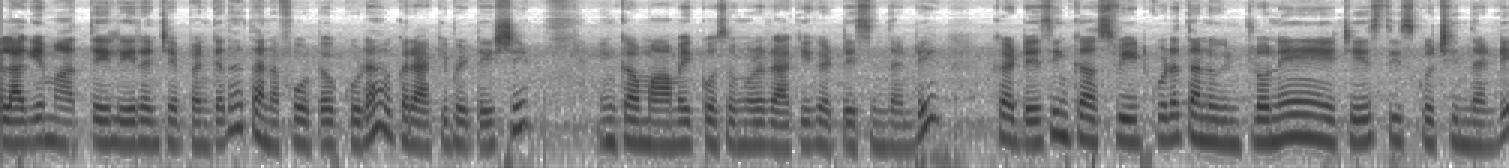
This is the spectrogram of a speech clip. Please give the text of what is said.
అలాగే మా అత్తయ్య లేరని చెప్పాను కదా తన ఫోటో కూడా ఒక రాఖీ పెట్టేసి ఇంకా మామయ్య కోసం కూడా రాఖీ కట్టేసిందండి. కట్టేసి ఇంకా స్వీట్ కూడా తను ఇంట్లోనే చేసి తీసుకొచ్చిందండి.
